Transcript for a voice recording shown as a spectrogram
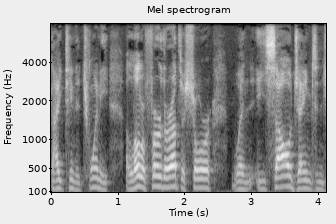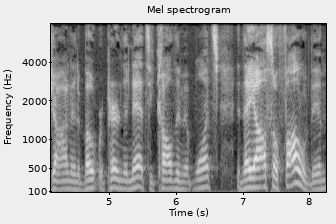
19 and 20. A little further up the shore, when he saw James and John in a boat repairing the nets, he called them at once, and they also followed them,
